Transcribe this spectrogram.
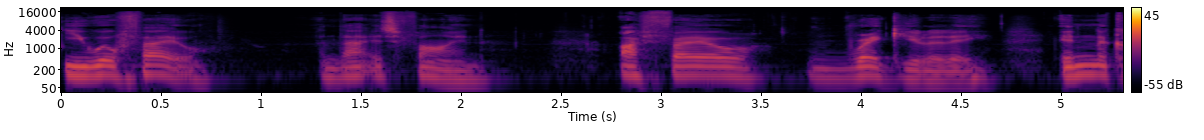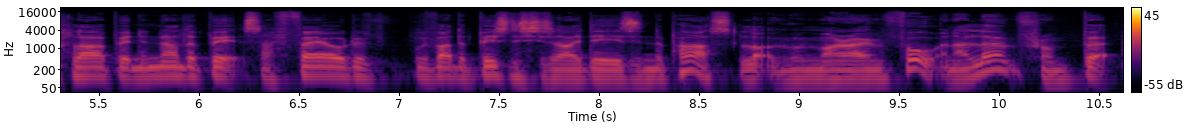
You will fail, and that is fine. I fail regularly in the club and in other bits. I failed with, with other businesses' ideas in the past. A lot of them were my own fault, and I learnt from. But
